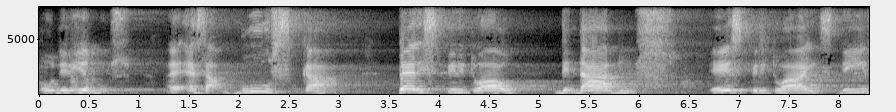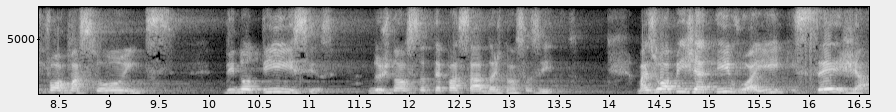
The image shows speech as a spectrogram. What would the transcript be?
ou diríamos, é, essa busca perispiritual de dados espirituais, de informações, de notícias dos nossos antepassados, das nossas vidas. Mas o objetivo aí que seja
